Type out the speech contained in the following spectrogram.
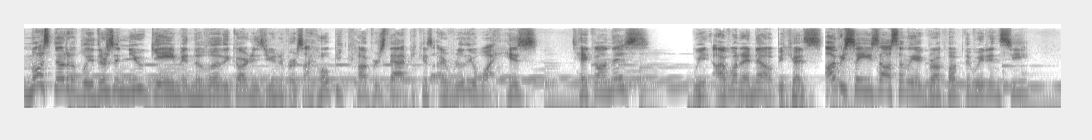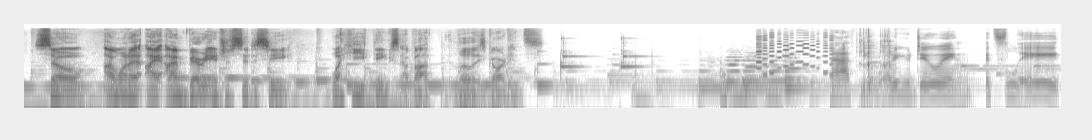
most notably, there's a new game in the Lily Gardens universe. I hope he covers that because I really want his take on this. We, I want to know because obviously he saw something at Grubhub that we didn't see. So I want to, I'm very interested to see what he thinks about Lily's Gardens. Matthew, what are you doing? It's late.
